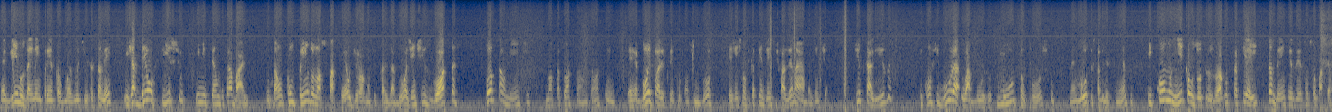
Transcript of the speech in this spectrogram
né? vimos aí na imprensa algumas notícias também, e já de ofício iniciamos o trabalho. Então, cumprindo o nosso papel de órgão fiscalizador, a gente esgota totalmente nossa atuação. Então, assim, é, é bom esclarecer para o consumidor que a gente não fica pendente de fazer nada. A gente fiscaliza, se configura o abuso, multa o posto, né, multa o estabelecimento, e comunica aos outros órgãos para que aí também exerçam o seu papel.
